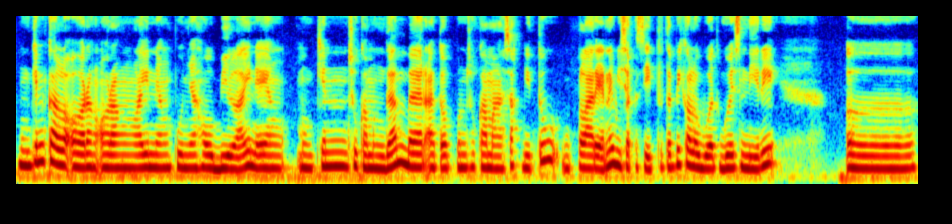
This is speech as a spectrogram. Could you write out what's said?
Mungkin kalau orang-orang lain yang punya hobi lain ya yang mungkin suka menggambar ataupun suka masak gitu pelariannya bisa ke situ. Tapi kalau buat gue sendiri uh,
